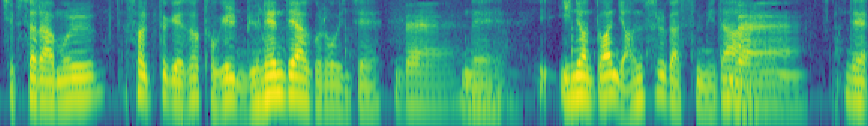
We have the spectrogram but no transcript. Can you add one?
집사람을 설득해서 독일 뮌헨 대학으로 이제 네. 네 2년 동안 연수를 갔습니다. 네. 이제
